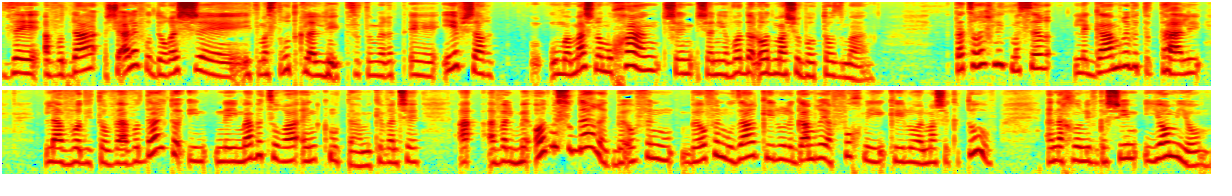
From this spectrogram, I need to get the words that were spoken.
זה עבודה שא' הוא דורש אה, התמסרות כללית, זאת אומרת, אה, אי אפשר, הוא ממש לא מוכן ש, שאני אעבוד על עוד משהו באותו זמן. אתה צריך להתמסר לגמרי וטוטאלי לעבוד איתו, והעבודה איתו היא נעימה בצורה אין כמותה, מכיוון ש... אבל מאוד מסודרת, באופן, באופן מוזר, כאילו לגמרי הפוך כאילו על מה שכתוב. אנחנו נפגשים יום-יום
